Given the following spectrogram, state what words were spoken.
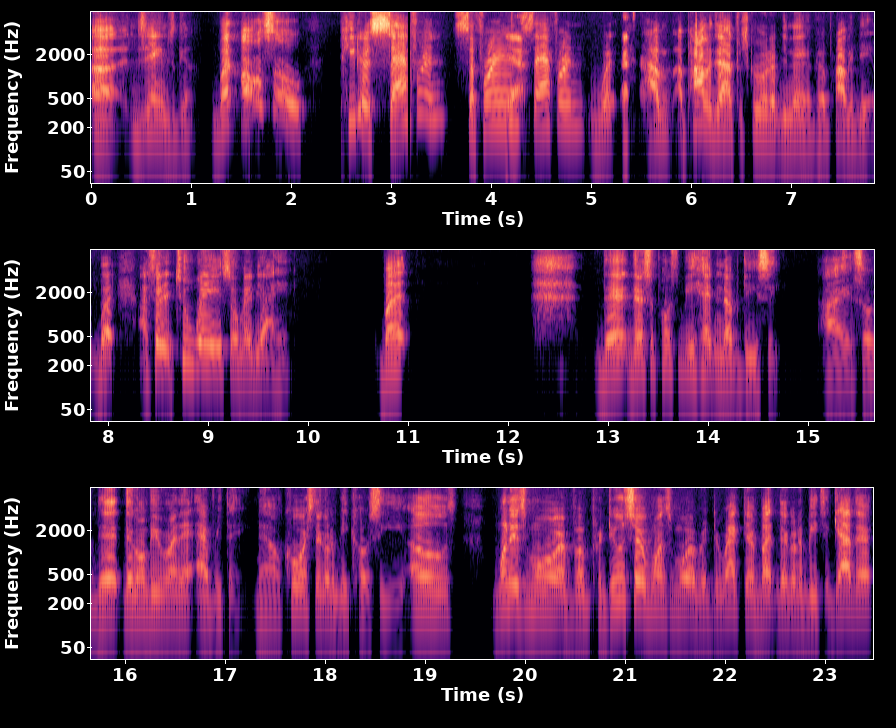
uh, James Gunn, but also Peter Safran, Safran, Yeah. Safran. What I apologize for screwing up your name because I probably did, but I said it two ways, so maybe I hit it. But they're they're supposed to be heading up DC. All right, so they're they're gonna be running everything. Now, of course, they're gonna be co-CEOs. One is more of a producer, one's more of a director, but they're gonna be together.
